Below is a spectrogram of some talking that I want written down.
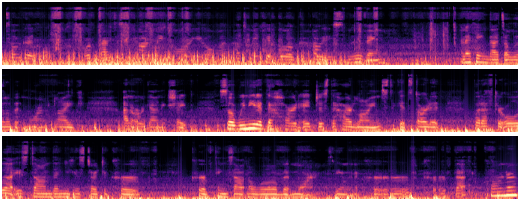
It's all good. We're practicing how to make moray eel and how to make it look how it's moving. A little bit more like an organic shape. So we needed the hard edges, the hard lines to get started. But after all that is done, then you can start to curve, curve things out a little bit more. See, I'm gonna curve, curve that corner.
